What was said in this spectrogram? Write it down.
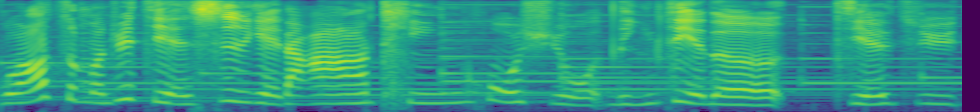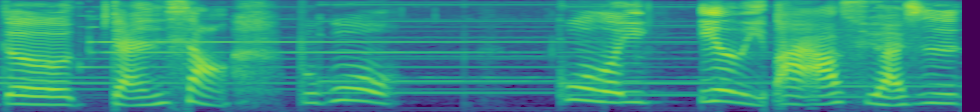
我要怎么去解释给大家听？或许我理解的结局的感想。不过过了一一个礼拜，阿许还是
